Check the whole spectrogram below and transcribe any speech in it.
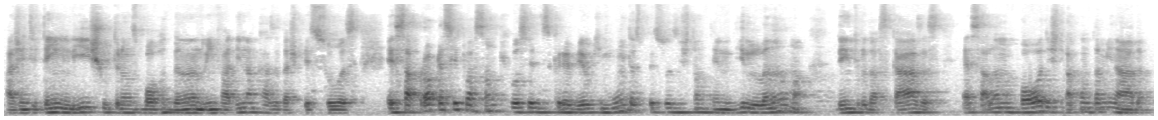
a gente tem lixo transbordando, invadindo a casa das pessoas, essa própria situação que você descreveu, que muitas pessoas estão tendo de lama dentro das casas, essa lama pode estar contaminada.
